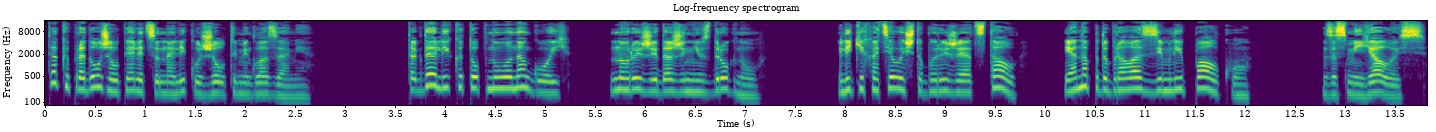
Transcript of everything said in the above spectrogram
Так и продолжил пялиться на Лику с желтыми глазами. Тогда Лика топнула ногой, но Рыжий даже не вздрогнул. Лике хотелось, чтобы Рыжий отстал, и она подобрала с земли палку. Засмеялась,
